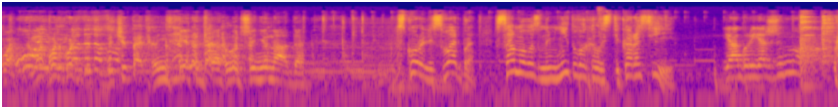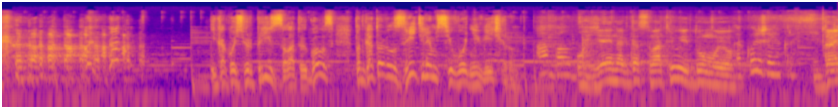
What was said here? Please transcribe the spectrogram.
Ой, мо- можно, можно за- зачитать? Нет, да, лучше не надо. Скоро ли свадьба самого знаменитого холостяка России? Я говорю, я жена. И какой сюрприз «Золотой голос» подготовил зрителям сегодня вечером. Обалдеть. Ой, я иногда смотрю и думаю, Какой же я красивый. да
